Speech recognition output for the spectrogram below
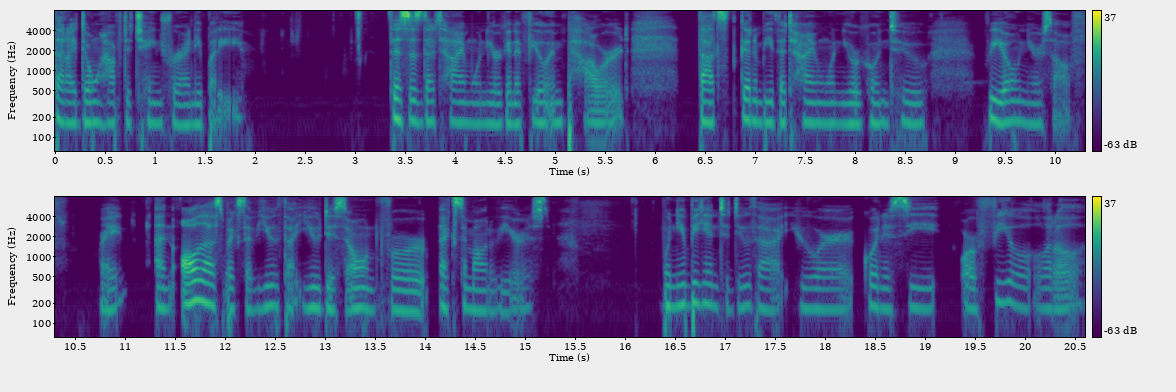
that I don't have to change for anybody. This is the time when you're going to feel empowered. That's going to be the time when you're going to re own yourself, right? and all aspects of you that you disowned for X amount of years. When you begin to do that, you are going to see or feel a little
